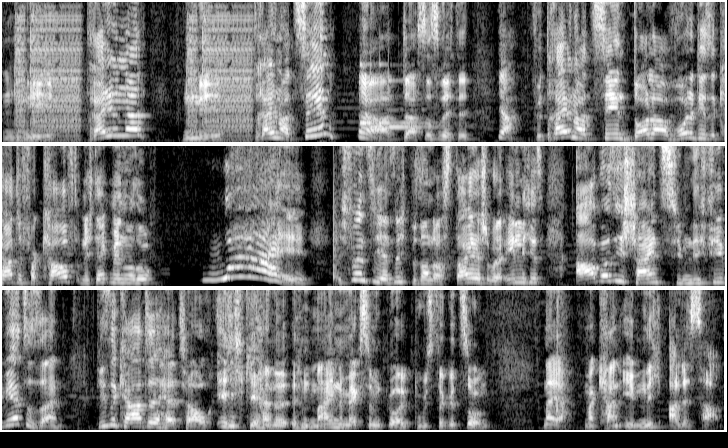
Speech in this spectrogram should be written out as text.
Nee. 300? Nee. 310? Ja, das ist richtig. Ja, für 310 Dollar wurde diese Karte verkauft und ich denke mir nur so, why? Ich finde sie jetzt nicht besonders stylisch oder ähnliches, aber sie scheint ziemlich viel wert zu sein. Diese Karte hätte auch ich gerne in meine Maximum Gold Booster gezogen. Naja, man kann eben nicht alles haben.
